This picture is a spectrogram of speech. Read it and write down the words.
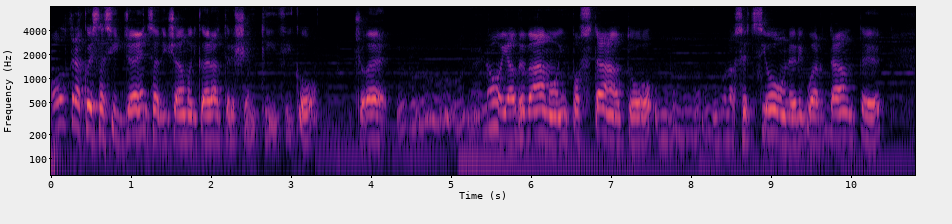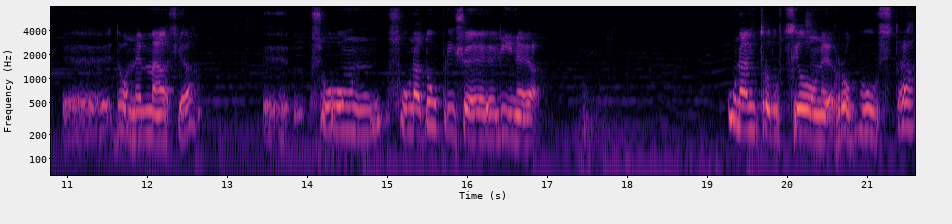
Oltre a questa esigenza, diciamo, di carattere scientifico, cioè eh, noi avevamo impostato una sezione riguardante eh, donne e mafia, eh, su, un, su una duplice linea. Una introduzione robusta,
